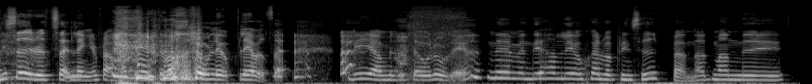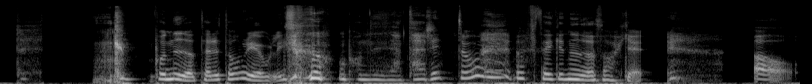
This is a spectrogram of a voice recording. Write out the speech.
Det säger du så längre fram att det inte var en rolig upplevelse. Det gör mig lite orolig. Nej men det handlar ju om själva principen. Att man är på nya territorium liksom. På nya territorier. Upptäcker nya saker. Ja,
